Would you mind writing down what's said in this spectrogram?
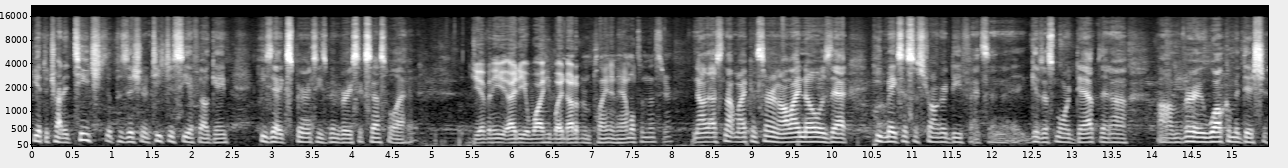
you have to try to teach the position or teach the CFL game. He's had experience. He's been very successful at it. Do you have any idea why he might not have been playing in Hamilton this year? No, that's not my concern. All I know is that he makes us a stronger defense and it gives us more depth and a um, very welcome addition.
